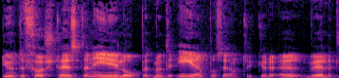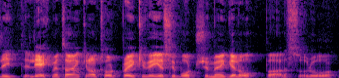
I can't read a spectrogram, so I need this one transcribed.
Det är ju inte första hästen i loppet men till 1% tycker jag det är väldigt lite. Lek med tanken att Heartbreaker VS bort sig med galopp alltså. Då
